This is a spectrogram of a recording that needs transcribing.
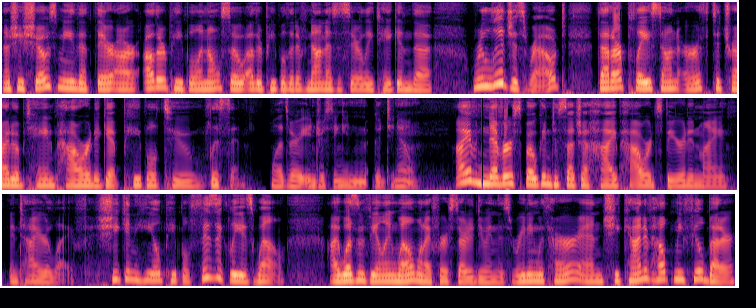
Now, she shows me that there are other people, and also other people that have not necessarily taken the religious route, that are placed on earth to try to obtain power to get people to listen. Well, that's very interesting and good to know. I have never spoken to such a high powered spirit in my entire life. She can heal people physically as well. I wasn't feeling well when I first started doing this reading with her, and she kind of helped me feel better.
